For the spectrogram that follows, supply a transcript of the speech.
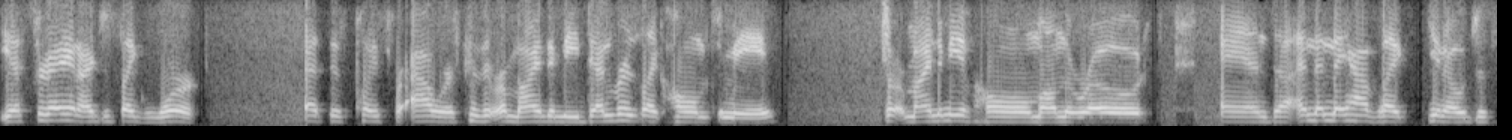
yesterday and i just like worked at this place for hours because it reminded me denver's like home to me. So it reminded me of home on the road. And uh, and then they have like you know just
